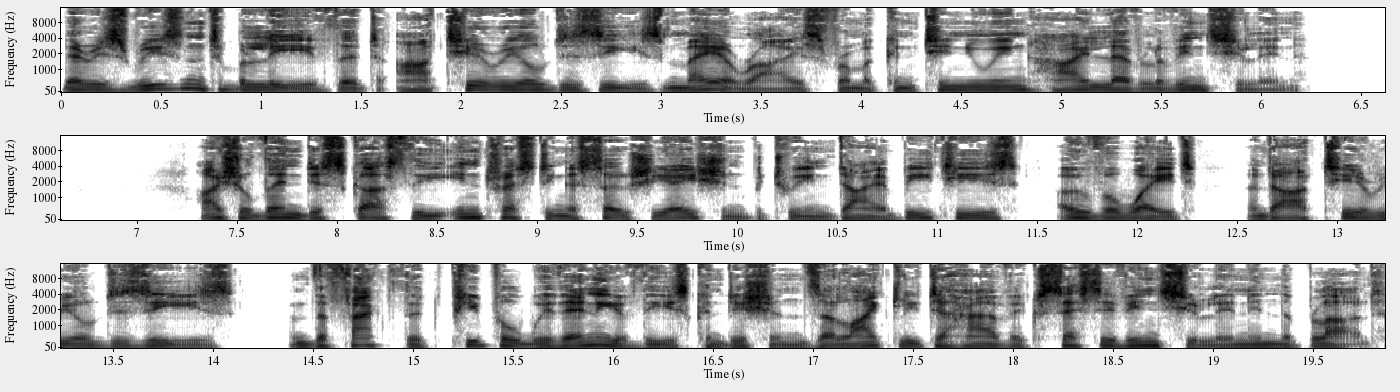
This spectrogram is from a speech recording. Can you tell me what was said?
there is reason to believe that arterial disease may arise from a continuing high level of insulin. I shall then discuss the interesting association between diabetes, overweight, and arterial disease, and the fact that people with any of these conditions are likely to have excessive insulin in the blood.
